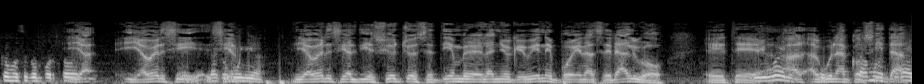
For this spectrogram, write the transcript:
cómo se comportó y a ver si, y a ver si al 18 de septiembre del año que viene pueden hacer algo este, alguna cosita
